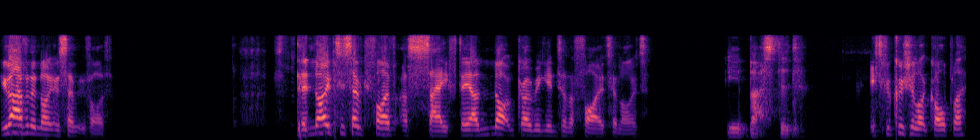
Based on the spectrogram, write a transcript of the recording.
you're not having the 1975. The 1975 are safe. They are not going into the fire tonight. you bastard. It's because you like Coldplay.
